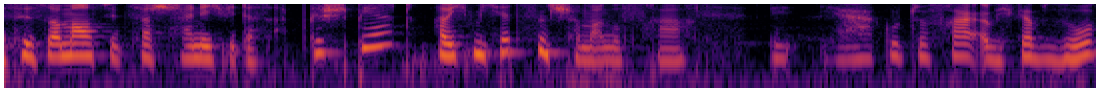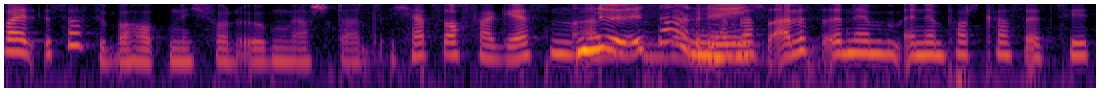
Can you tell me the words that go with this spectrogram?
für Sommerhaus wird es wahrscheinlich, wird das abgesperrt? Habe ich mich letztens schon mal gefragt. Ja, gute Frage. Aber ich glaube, so weit ist das überhaupt nicht von irgendeiner Stadt. Ich habe es auch vergessen. Nö, ist auch wieder. Wir nicht. haben das alles in dem, in dem Podcast erzählt.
